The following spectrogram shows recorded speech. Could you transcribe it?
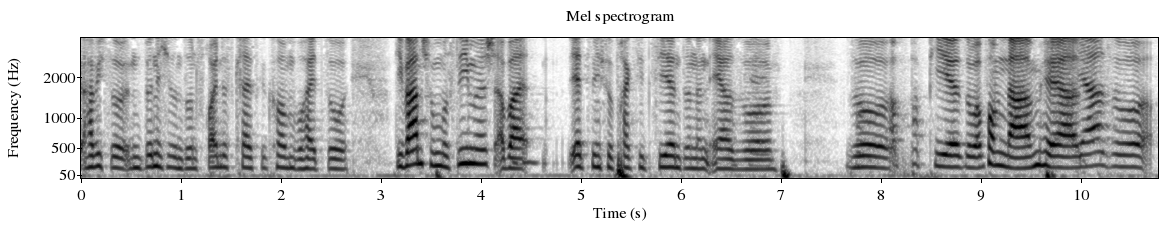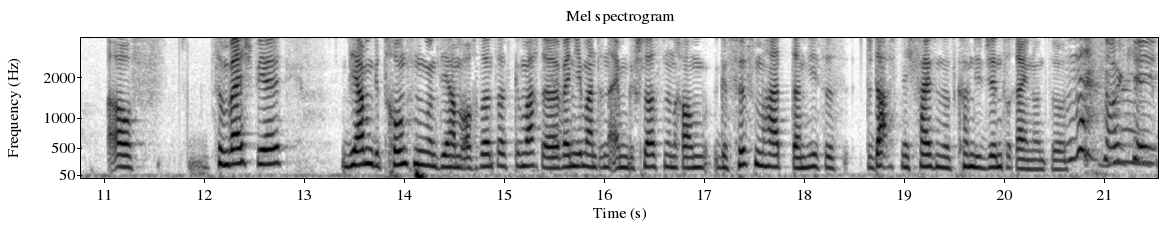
habe ich so, bin ich in so einen Freundeskreis gekommen, wo halt so, die waren schon muslimisch, aber jetzt nicht so praktizierend, sondern eher so, so, Auf Papier, so vom Namen her. ja, so auf, zum Beispiel, sie haben getrunken und sie haben auch sonst was gemacht, aber wenn jemand in einem geschlossenen Raum gepfiffen hat, dann hieß es, du darfst nicht pfeifen, sonst kommen die Djinns rein und so. Okay.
